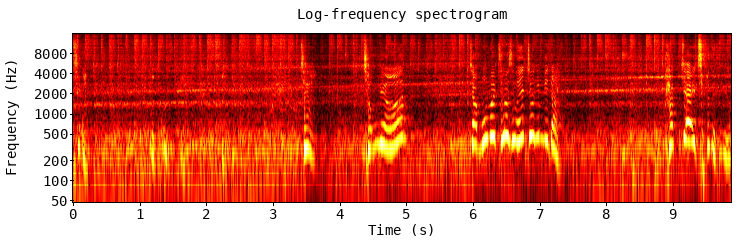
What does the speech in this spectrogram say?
자, 정면. 자, 몸을 틀어서 왼쪽입니다. 각자의 초능력.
